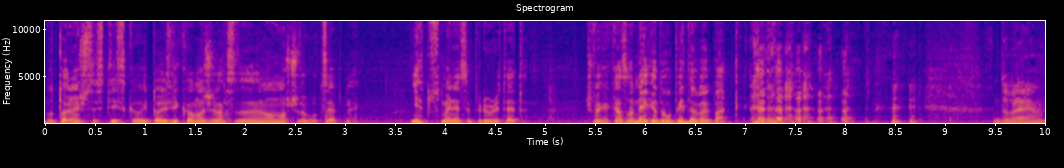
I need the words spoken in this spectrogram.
Но той нещо се стискал и той извикал на жена си да даде едно нощче да го цепне. И ето сменя се приоритета. Човек е казал, нека да опитаме пак. Добре.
